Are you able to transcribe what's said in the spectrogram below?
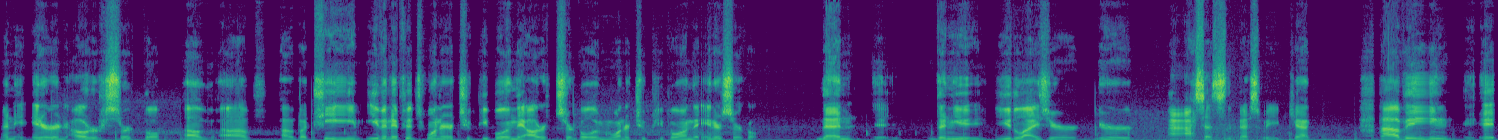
an inner and outer circle of, of of a team, even if it's one or two people in the outer circle and one or two people on the inner circle, then eh, then you utilize your your assets the best way you can. Having it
